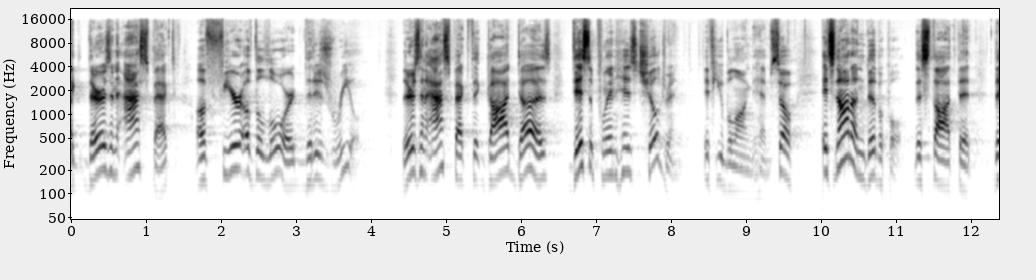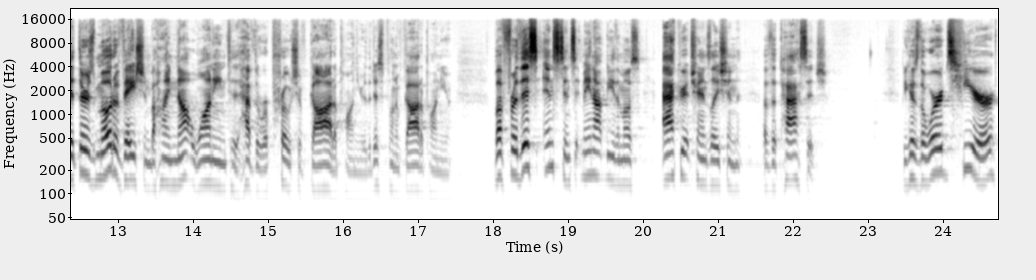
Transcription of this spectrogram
Like, there is an aspect of fear of the Lord that is real. There's an aspect that God does discipline his children if you belong to him. So it's not unbiblical, this thought that, that there's motivation behind not wanting to have the reproach of God upon you or the discipline of God upon you. But for this instance, it may not be the most accurate translation of the passage. Because the words here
